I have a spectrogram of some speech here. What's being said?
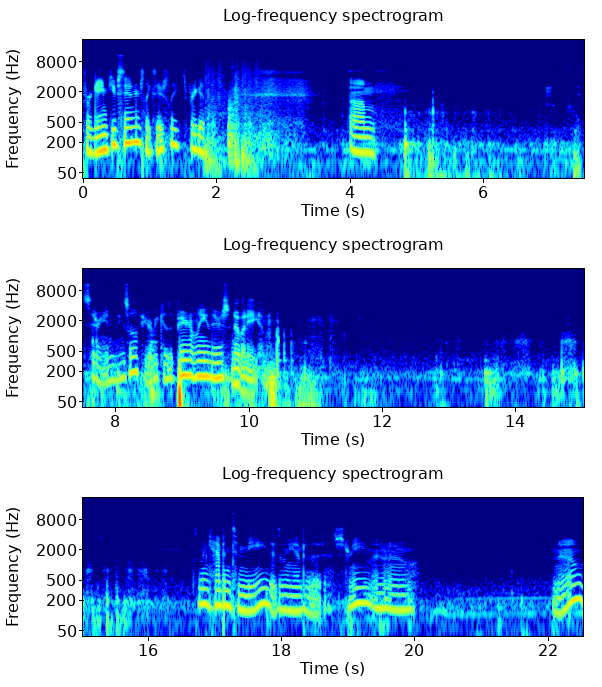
for GameCube standards. Like seriously, it's pretty good. Um, considering anything's off here because apparently there's nobody again. Something happened to me? Did something happen to the stream? I don't know. No?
